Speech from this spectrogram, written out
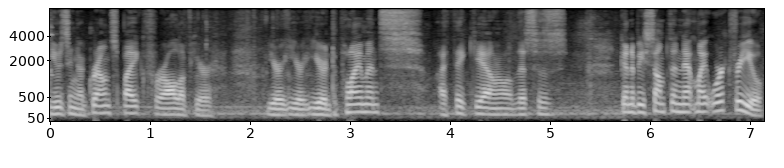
using a ground spike for all of your, your, your, your deployments. I think you know, this is going to be something that might work for you.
